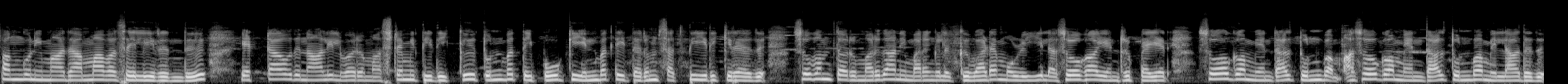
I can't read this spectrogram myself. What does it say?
பங்குனி மாத அமாவாசையிலிருந்து எட்டாவது நாளில் வரும் அஷ்டமி திதிக்கு துன்பத்தைப் போக்கி இன்பத்தைத் தரும் சக்தி இருக்கிறது. சுகம் தரும் மருதாணி மரங்களுக்கு வடமொழியில் அசோகா என்று பெயர். சோகம் என்றால் துன்பம். அசோகம் என்றால் துன்பம் இல்லாதது.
